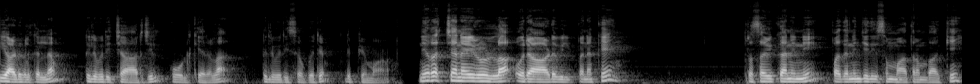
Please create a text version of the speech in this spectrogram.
ഈ ആടുകൾക്കെല്ലാം ഡെലിവറി ചാർജിൽ ഓൾ കേരള ഡെലിവറി സൗകര്യം ലഭ്യമാണ്. നിറച്ചനയിലുള്ള ഒരാട് വിൽപ്പനയ്ക്ക് പ്രസവിക്കാൻ ഇനി പതിനഞ്ച് ദിവസം മാത്രം ബാക്കി.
